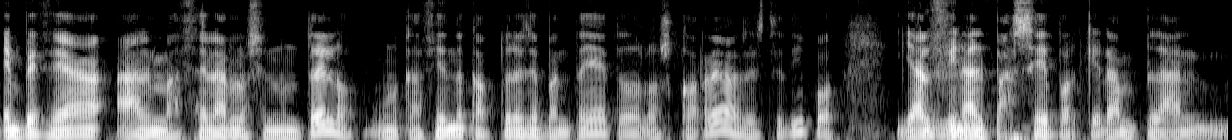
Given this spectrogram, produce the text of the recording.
empecé a almacenarlos en un Trello, haciendo capturas de pantalla de todos los correos de este tipo. Y al final pasé porque era en plan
